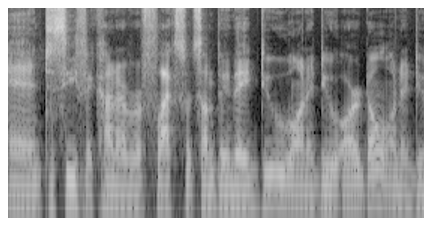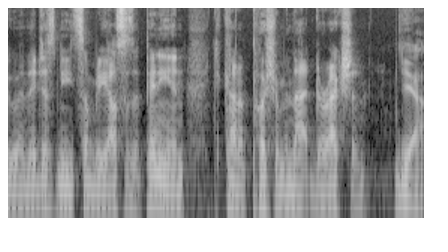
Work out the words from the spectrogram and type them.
and to see if it kind of reflects with something they do want to do or don't want to do, and they just need somebody else's opinion to kind of push them in that direction. Yeah,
